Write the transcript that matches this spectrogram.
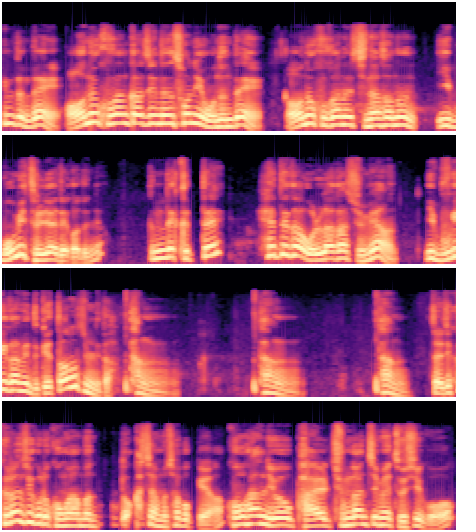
힘든데 어느 구간까지는 손이 오는데 어느 구간을 지나서는 이 몸이 들려야 되거든요. 근데 그때 헤드가 올라가 주면 이 무게감이 늦게 떨어집니다. 탕 탕, 탕. 자, 이제 그런 식으로 공을 한번 똑같이 한번 쳐볼게요. 공 한 요 발 중간쯤에 두시고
